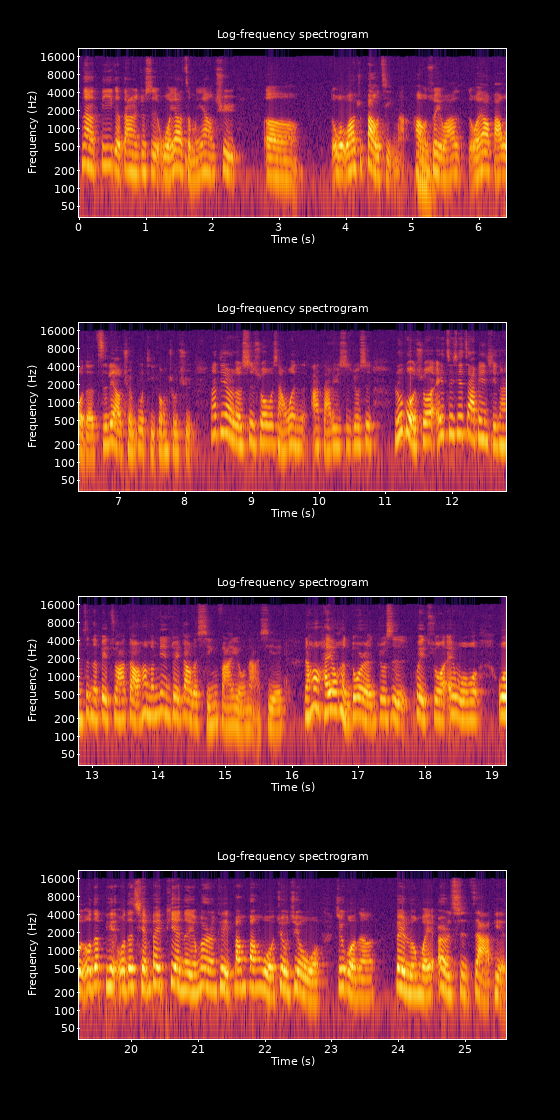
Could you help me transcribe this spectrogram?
那第一个当然就是我要怎么样去，呃。我我要去报警嘛，好，所以我要我要把我的资料全部提供出去。那第二个是说，我想问阿达律师，就是如果说，哎，这些诈骗集团真的被抓到，他们面对到的刑罚有哪些？然后还有很多人就是会说，哎，我我我我的骗我的钱被骗了，有没有人可以帮帮我救救我？结果呢？被沦为二次诈骗，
